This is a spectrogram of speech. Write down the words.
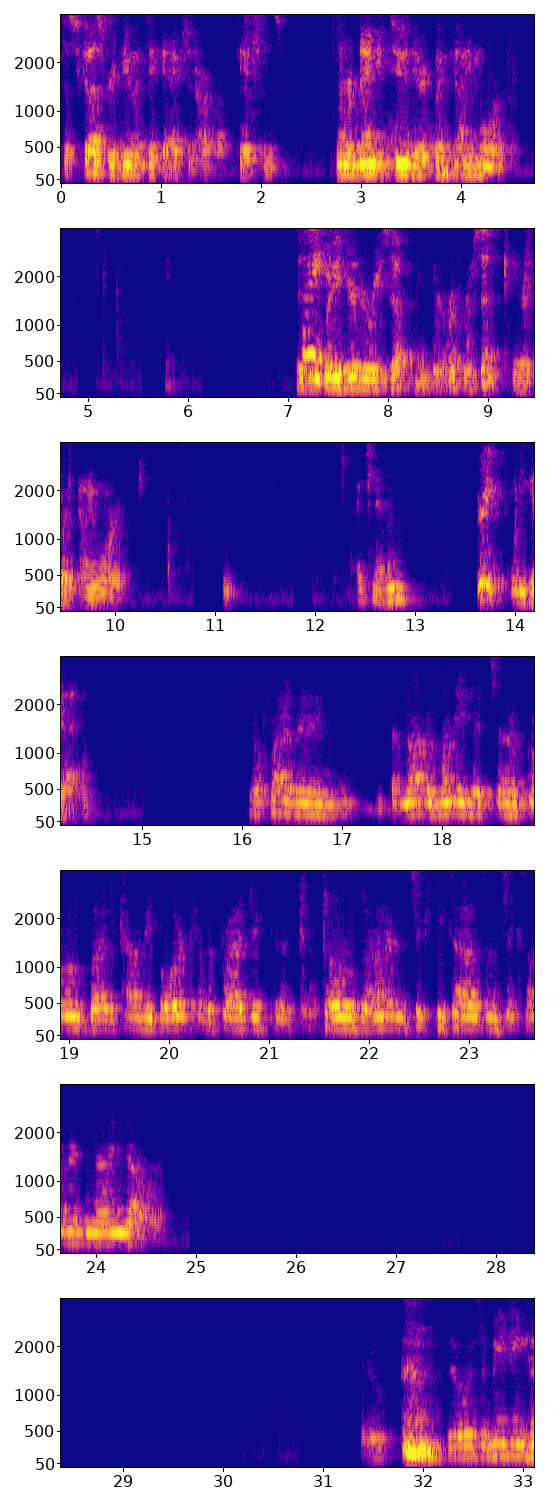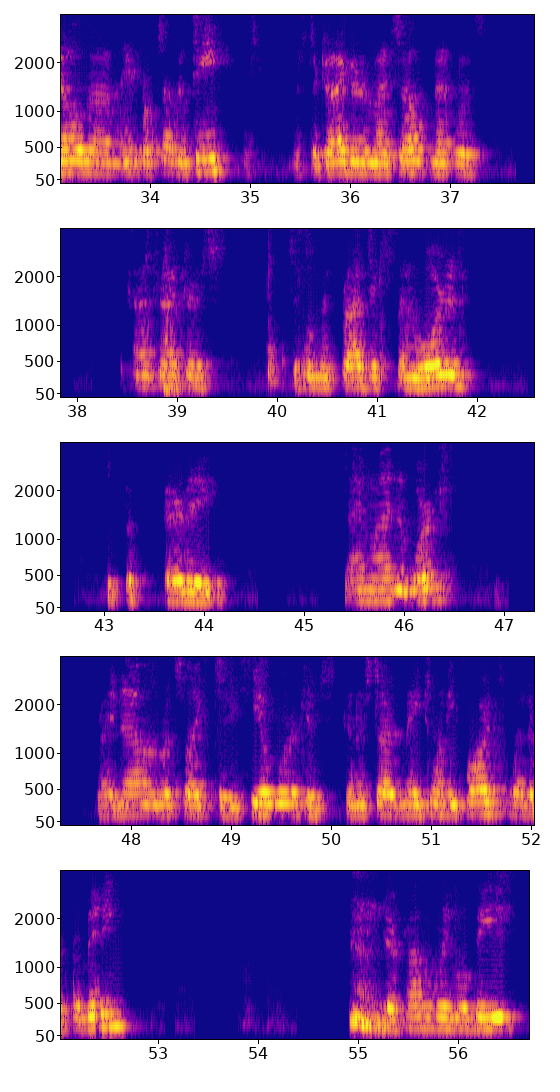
discuss, review, and take action, ARPA applications. Number ninety-two, the Iroquois County morgue. Is Okay. anybody here to resep- represent the Iroquois County morgue? I can. Great, what do you got? So far, the amount of money that's been approved by the county board for the project uh, totals hundred and sixty thousand, six hundred and nine dollars. There was a meeting held on April seventeenth. Mr. Geiger and myself met with the contractors to whom the project's been awarded. We prepared a timeline of work. Right now, it looks like the field work is gonna start May twenty-fourth, weather permitting. There probably will be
